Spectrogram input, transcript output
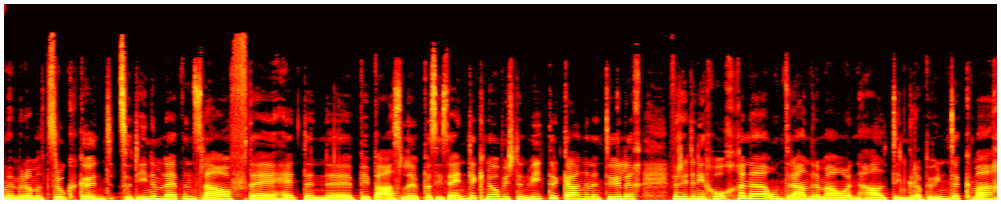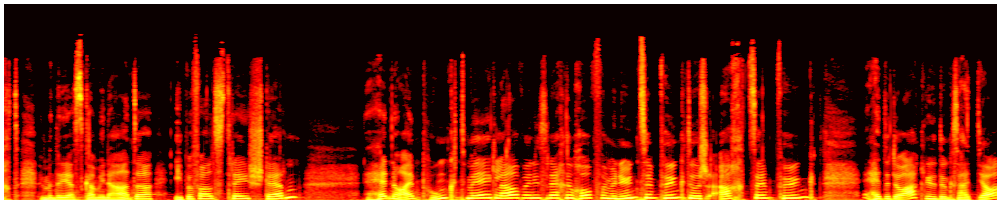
Und wenn wir nochmal zurückgehen zu deinem Lebenslauf, der hat dann äh, bei Basel etwas ins Ende genommen, bist dann weitergegangen natürlich, verschiedene Küchen, unter anderem auch einen Halt in Graubünden gemacht, bei Andreas Caminada, ebenfalls drei Sterne. Er hat noch einen Punkt mehr, glaube ich, wenn ich es recht im Kopf habe, 19 Punkte, du hast 18 Punkte. Hat er da angerufen und gesagt, ja,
